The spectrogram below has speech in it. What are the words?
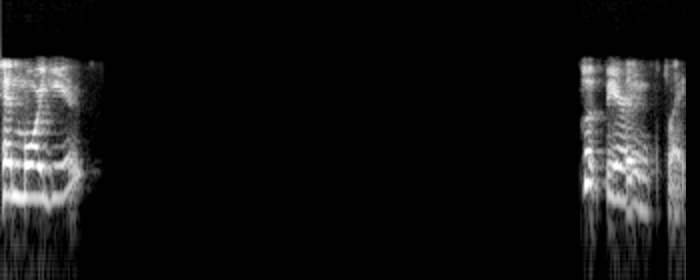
10 more years? Put fear in its place.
